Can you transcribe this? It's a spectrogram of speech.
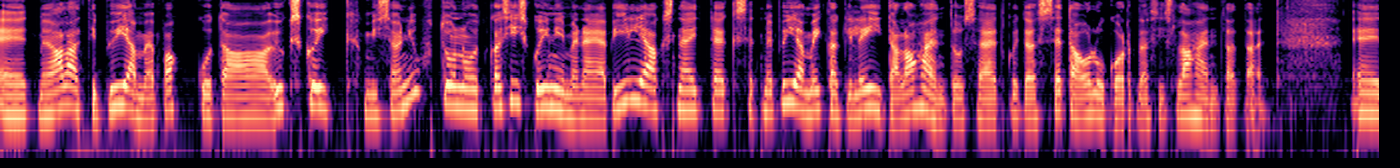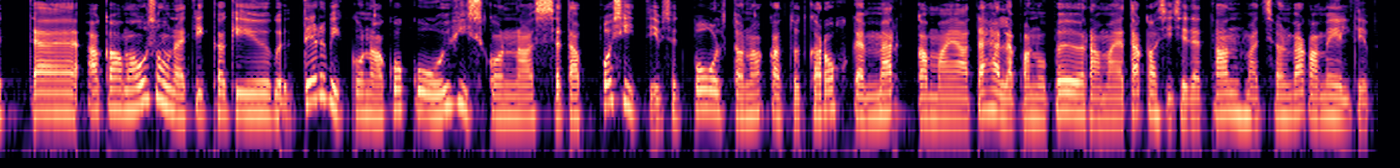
Et me alati püüame pakkuda ükskõik, mis on juhtunud, ka siis, kui inimene jääb hiljaks näiteks, et me püüame ikkagi leida lahenduse, et kuidas seda olukorda siis lahendada, et et aga ma usun, et ikkagi tervikuna kogu ühiskonnas seda positiivset poolt on hakatud ka rohkem märkama ja tähelepanu pöörama ja tagasisidet andma, et see on väga meeldiv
